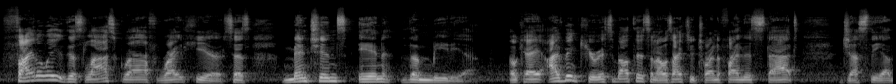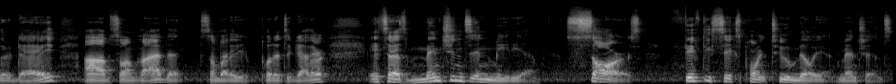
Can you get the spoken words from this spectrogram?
Finally, this last graph right here says mentions in the media okay? I've been curious about this and I was actually trying to find this stat just the other day, um, so I'm glad that somebody put it together. It says mentions in media, SARS, 56.2 million mentions,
